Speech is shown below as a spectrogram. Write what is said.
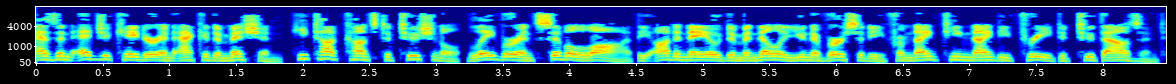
As an educator and academician, he taught constitutional, labor and civil law at the Ateneo de Manila University from 1993 to 2000.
